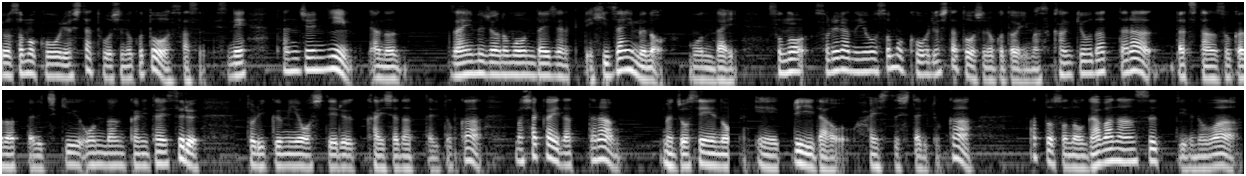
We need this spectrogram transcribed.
要素も考慮した投資のことを指すんですね。単純にあの財務上の問題じゃなくて非財務の問題。そのそれらの要素も考慮した投資のことを言います。環境だったら脱炭素化だったり地球温暖化に対する取り組みをしている会社だったりとか、まあ、社会だったら、まあ、女性の、えー、リーダーを輩出したりとかあとそのガバナンスっていうのは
